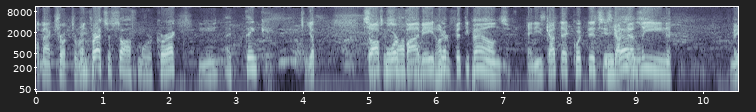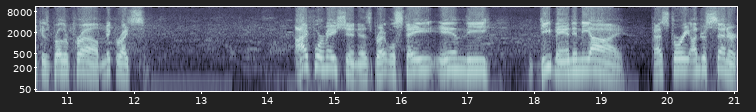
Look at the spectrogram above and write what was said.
a Mack truck to run. And Brett's a sophomore, correct? Mhm. I think. Yep. Sophomore, sophomore. 5'8", 150 pounds. And he's got that quickness. He's He got that lean. Make his brother proud. Nick Rice. I formation as Brett will stay in the deep man in the eye. Pastore under center.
